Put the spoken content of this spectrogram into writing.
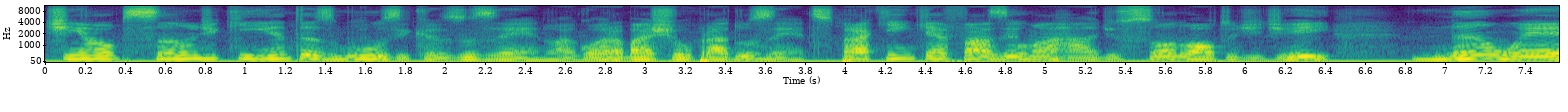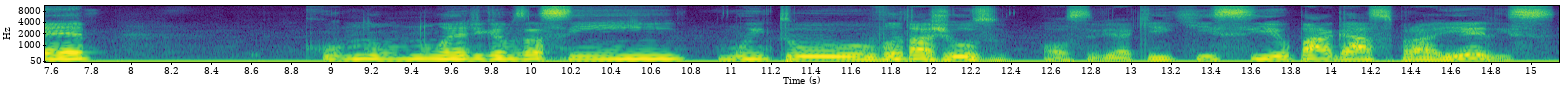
tinha a opção de 500 músicas do Zeno. Agora baixou para 200. Para quem quer fazer uma rádio só no Auto DJ, não é não, é, digamos assim, muito vantajoso. Ó, você vê aqui que se eu pagasse para eles,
